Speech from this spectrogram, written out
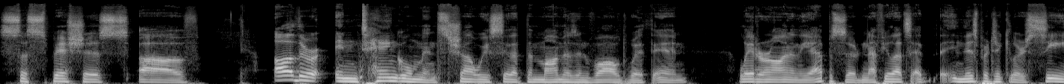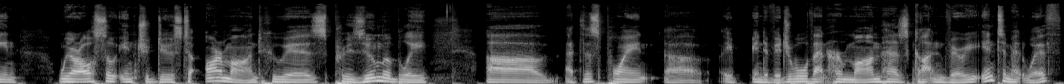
suspicious of other entanglements, shall we say, that the mom is involved with in later on in the episode. And I feel that's at, in this particular scene, we are also introduced to Armand, who is presumably uh, at this point uh, a individual that her mom has gotten very intimate with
